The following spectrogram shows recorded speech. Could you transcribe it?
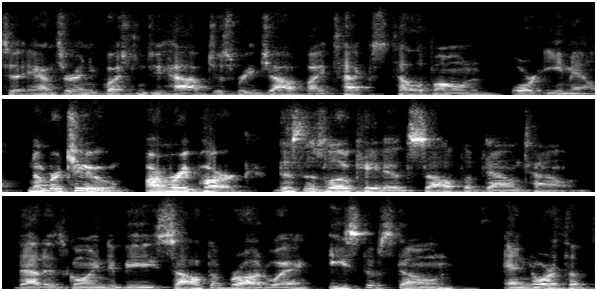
to answer any questions you have. Just reach out by text, telephone, or email. Number two, Armory Park. This is located south of downtown. That is going to be south of Broadway, east of Stone, and north of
